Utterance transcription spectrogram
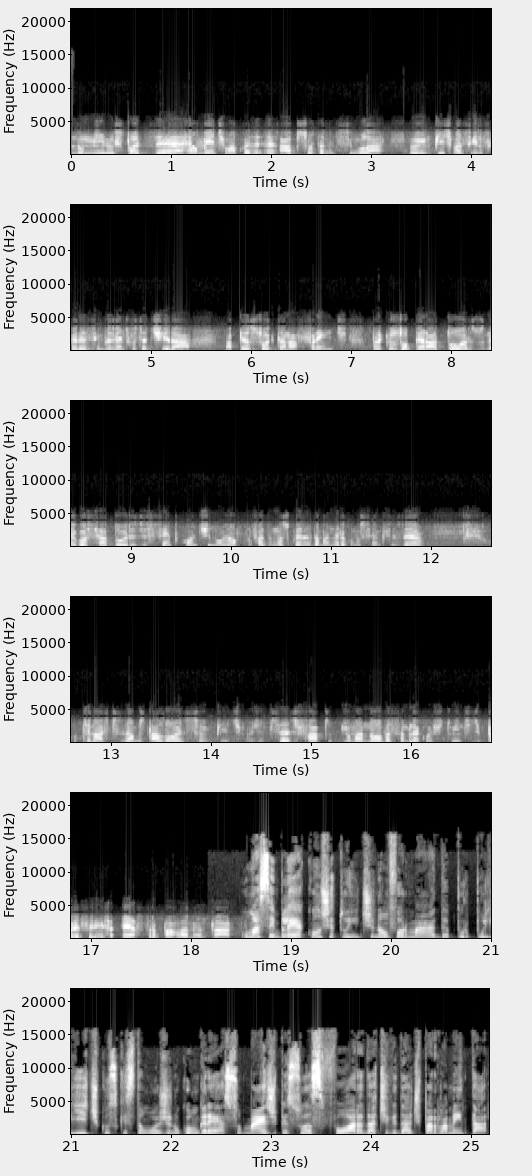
No mínimo, que se pode dizer, é realmente uma coisa é, absolutamente singular. O impeachment significaria simplesmente você tirar a pessoa que está na frente para que os operadores, os negociadores de sempre continuem fazendo as coisas da maneira como sempre fizeram. O que nós precisamos está longe do seu impeachment. A gente precisa, de fato, de uma nova Assembleia Constituinte, de preferência extra-parlamentar. Uma Assembleia Constituinte não formada por políticos que estão hoje no Congresso, mas de pessoas fora da atividade parlamentar.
